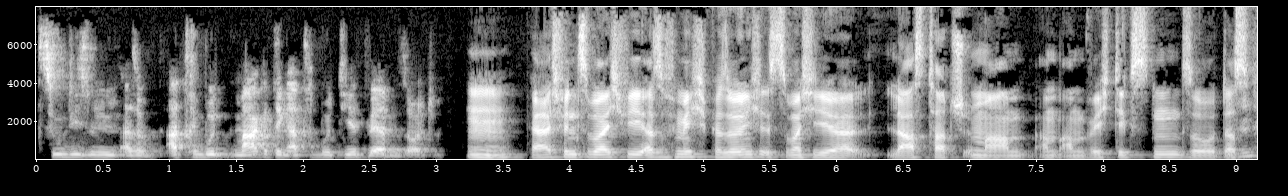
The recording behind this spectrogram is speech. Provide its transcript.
zu diesem, also Attribut, Marketing attributiert werden sollte. Mhm. Ja, ich finde zum Beispiel, also für mich persönlich ist zum Beispiel der Last Touch immer am, am, am wichtigsten. So, dass mhm.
